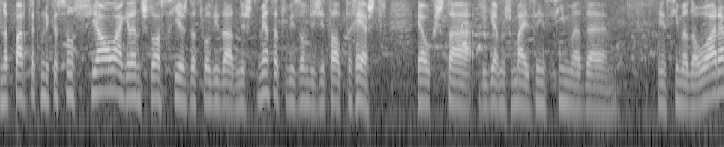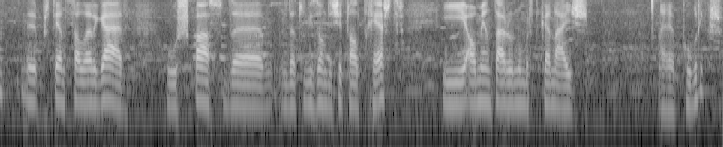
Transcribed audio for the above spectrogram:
na parte da comunicação social, há grandes dossiês de atualidade neste momento. A televisão digital terrestre é o que está, digamos, mais em cima da, em cima da hora. Eh, pretende-se alargar o espaço da, da televisão digital terrestre e aumentar o número de canais públicos,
